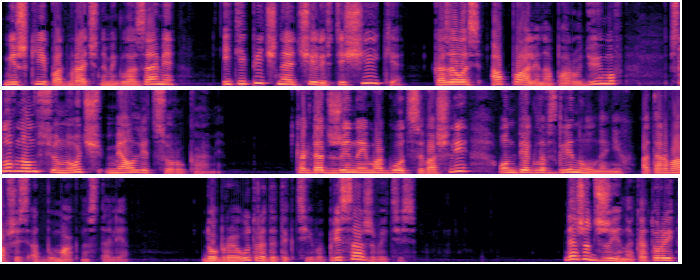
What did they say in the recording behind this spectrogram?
мешки под мрачными глазами и типичная челюсть ищейки, казалось, опали на пару дюймов, словно он всю ночь мял лицо руками. Когда Джина и Магоцци вошли, он бегло взглянул на них, оторвавшись от бумаг на столе. «Доброе утро, детективы. Присаживайтесь». Даже Джина, который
